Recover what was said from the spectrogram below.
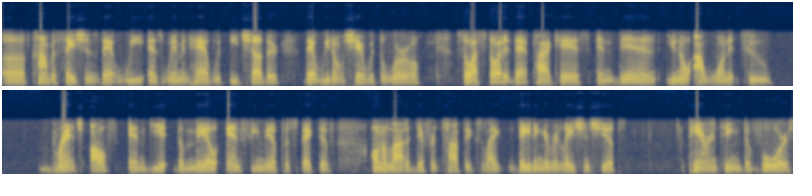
of conversations that we as women have with each other that we don't share with the world. So I started that podcast and then, you know, I wanted to branch off and get the male and female perspective on a lot of different topics like dating and relationships, parenting, divorce,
